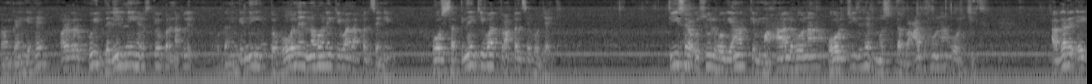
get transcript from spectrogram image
تو ہم کہیں گے ہے۔ اور اگر کوئی دلیل نہیں ہے اس کے اوپر نقلی، تو کہیں گے نہیں ہے۔ تو ہونے نہ ہونے کی بات عقل سے نہیں، ہو سکنے کی بات تو عقل سے ہو جائے گی۔ تیسرا اصول ہو گیا کہ محال ہونا اور چیز ہے، مستبعد ہونا اور چیز۔ اگر ایک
